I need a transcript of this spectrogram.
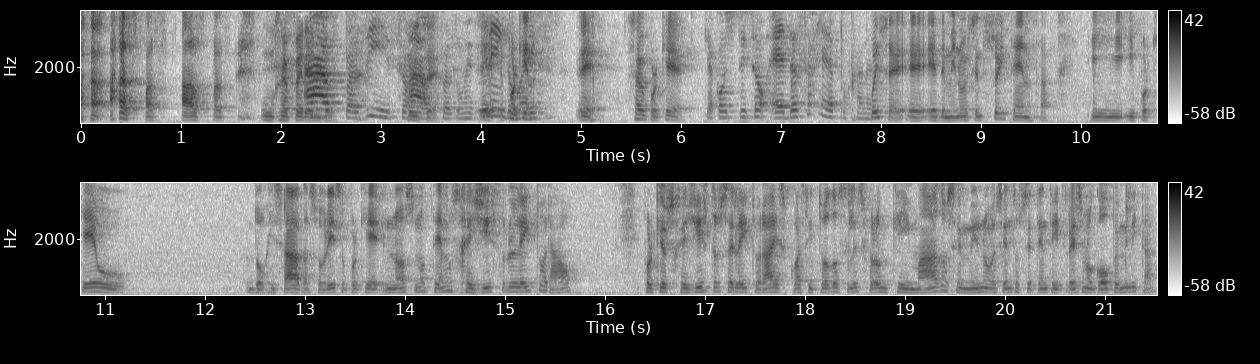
aspas, aspas, um referendo. Aspas, isso, Pois é. aspas, um É, referendo, porque- mas É, sabe por quê? que a Constituição é dessa época, né? Pois é, é, é de 1980. E, e por que eu dou risada sobre isso? Porque nós não temos registro eleitoral. Porque os registros eleitorais, quase todos eles foram queimados em 1973 no golpe militar.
